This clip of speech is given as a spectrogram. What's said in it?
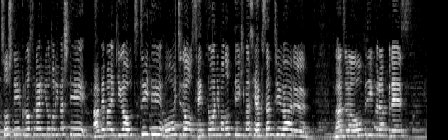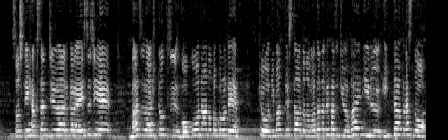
そしてクロスラインを取りまして阿部真紀が落ち着いてもう一度先頭に戻っていきます。130R まずはオープニングラップです。そして 130R から SG へ。まずは1つ5コーナーのところで今日2番手スタートの渡辺一樹は前にいるインタークラスの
